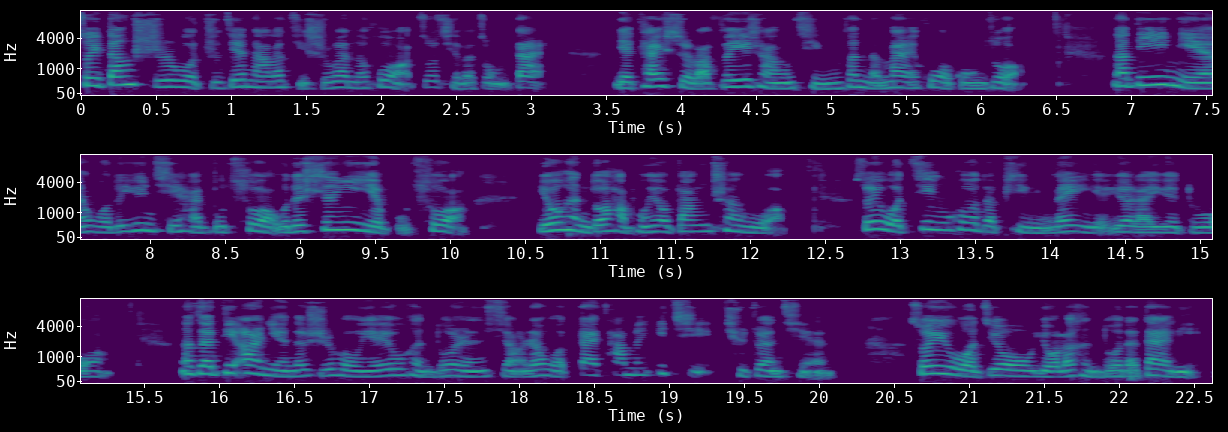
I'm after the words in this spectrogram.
所以当时我直接拿了几十万的货，做起了总代，也开始了非常勤奋的卖货工作。那第一年我的运气还不错，我的生意也不错，有很多好朋友帮衬我，所以我进货的品类也越来越多。那在第二年的时候，也有很多人想让我带他们一起去赚钱，所以我就有了很多的代理。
